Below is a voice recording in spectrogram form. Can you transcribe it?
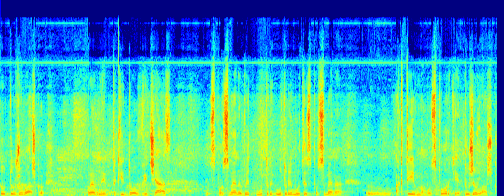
ну, дуже важко. Певний такий довгий час утри- утримувати спортсмена е, в активному спорті дуже важко.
